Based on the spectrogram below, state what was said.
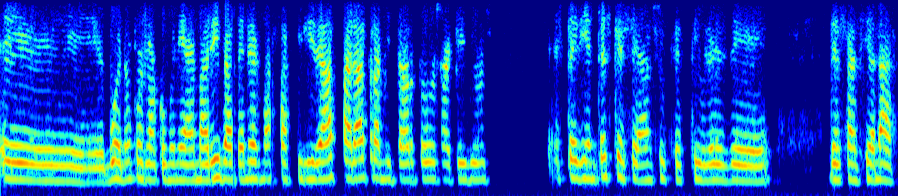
eh, bueno, pues la Comunidad de Madrid va a tener más facilidad para tramitar todos aquellos expedientes que sean susceptibles de sancionar.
